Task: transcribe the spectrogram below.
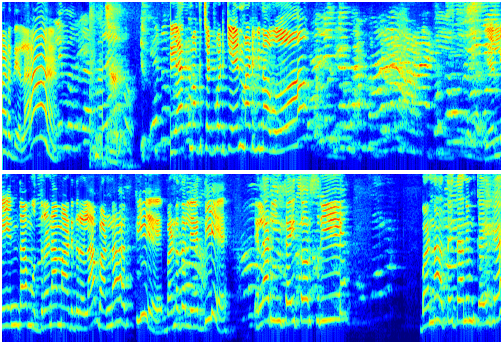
ಮಾಡಿದೆಯಲ್ಲ? ಕ್ರಿಯಾತ್ಮಕ ಚಟುವಟಿಕೆ ಏನು ಮಾಡಿದ್ವಿ ನಾವು? ಎಲ್ಲಿಂದ ಮುದ್ರಣ ಮಾಡಿದ್ರಲ್ಲ, ಬಣ್ಣ ಹತ್ತಿ, ಬಣ್ಣದಲ್ಲಿ ಎದ್ದಿ? ಎಲ್ಲಾರು ಹಿಂಗೆ ಕೈ ತೋರಿಸ್ರಿ. ಬಣ್ಣ ಹತ್ತೈತಾ ನಿಮ್ಮ ಕೈಗೆ?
